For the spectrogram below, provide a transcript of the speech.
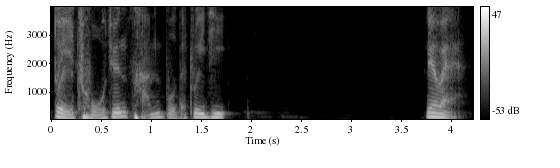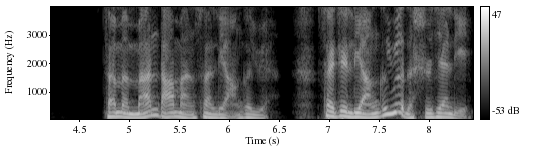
对楚军残部的追击。另外，咱们满打满算两个月。在这两个月的时间里，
